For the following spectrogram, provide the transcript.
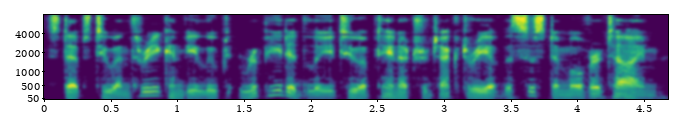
Steps 2 and 3 can be looped repeatedly to obtain a trajectory of the system over time.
